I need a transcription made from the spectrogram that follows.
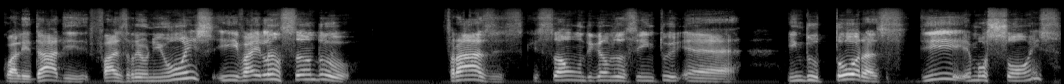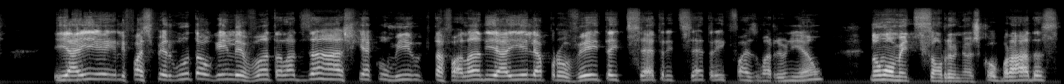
qualidade, faz reuniões e vai lançando frases que são, digamos assim, é, indutoras de emoções. E aí ele faz pergunta, alguém levanta lá, diz, ah, acho que é comigo que está falando, e aí ele aproveita, etc, etc, e faz uma reunião. Normalmente são reuniões cobradas,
